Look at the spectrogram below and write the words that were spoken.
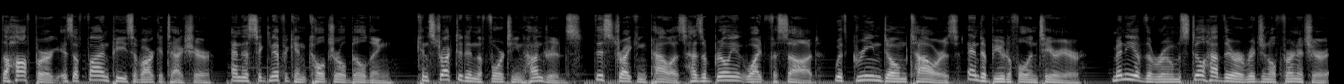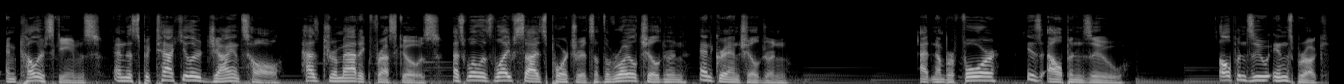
The Hofburg is a fine piece of architecture and a significant cultural building. Constructed in the 1400s, this striking palace has a brilliant white facade with green domed towers and a beautiful interior. Many of the rooms still have their original furniture and color schemes, and the spectacular Giants Hall has dramatic frescoes, as well as life-size portraits of the royal children and grandchildren. At number 4 is Alpenzoo. Alpenzoo Innsbruck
